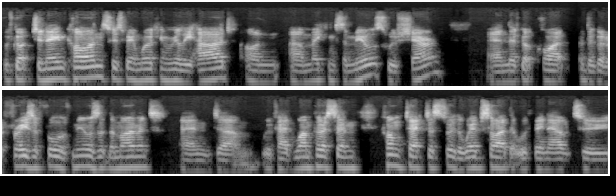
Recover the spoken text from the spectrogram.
We've got Janine Collins, who's been working really hard on um, making some meals with Sharon and they've got quite they've got a freezer full of meals at the moment and um, we've had one person contact us through the website that we've been able to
